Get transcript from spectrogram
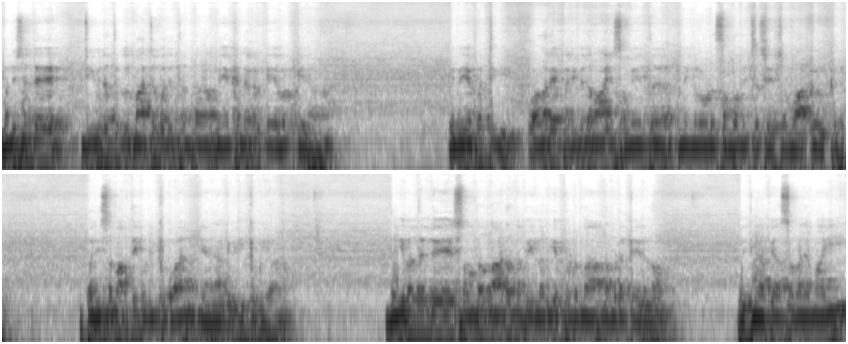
മനുഷ്യന്റെ ജീവിതത്തിൽ മാറ്റം വരുത്തേണ്ട മേഖലകൾ ഏതൊക്കെയാണ്? ഇവയെപ്പറ്റി വളരെ പരിമിതമായ സമയത്ത് നിങ്ങളോട് സംബന്ധിച്ച ശേഷം വാക്കുകൾക്ക് പരിസമാപ്തി കുറിക്കുവാൻ ഞാൻ ആഗ്രഹിക്കുകയാണ്. ദൈവത്തിന്റെ സ്വന്തം നാടെന്ന പേരിൽ അറിയപ്പെടുന്ന നമ്മുടെ കേരളം വിദ്യാഭ്യാസപരമായി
